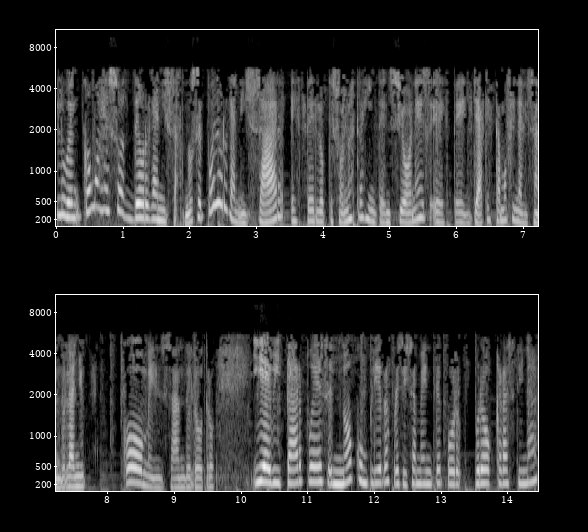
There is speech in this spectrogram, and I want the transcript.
Luben, ¿cómo es eso de organizar? ¿No se puede organizar este, lo que son nuestras intenciones, este, ya que estamos finalizando el año y comenzando el otro, y evitar, pues, no cumplirlos precisamente por procrastinar?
